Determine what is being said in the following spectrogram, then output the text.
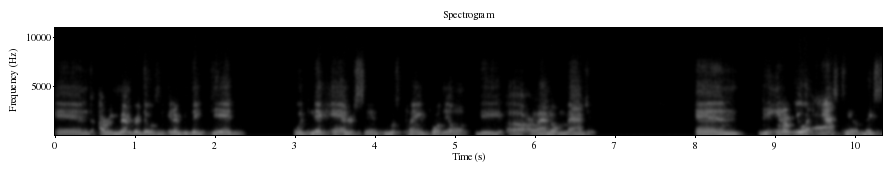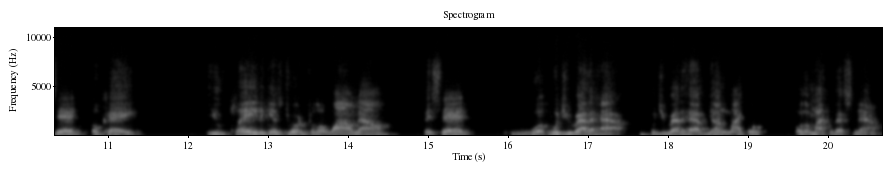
and I remember there was an interview they did with Nick Anderson, who was playing for the the uh, Orlando Magic, and the interviewer asked him. They said, "Okay, you've played against Jordan for a little while now." They said, "What would you rather have? Would you rather have young Michael or the Michael that's now?"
